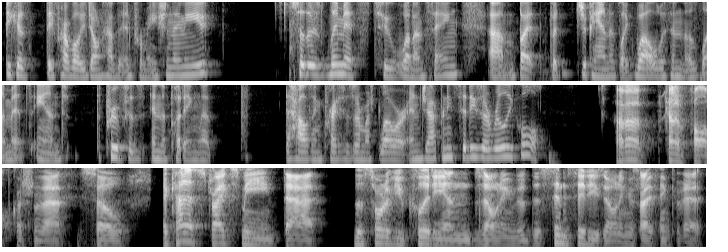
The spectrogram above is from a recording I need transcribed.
because they probably don't have the information they need. So there's limits to what I'm saying, um, but but Japan is like well within those limits, and the proof is in the pudding that the housing prices are much lower, and Japanese cities are really cool. I have a kind of follow up question to that. So it kind of strikes me that the sort of Euclidean zoning, the, the SimCity zoning, as I think of it,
